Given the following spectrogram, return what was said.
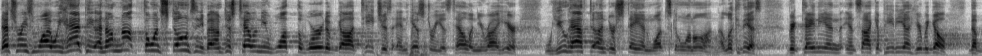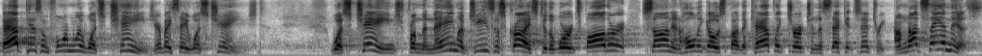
That's the reason why we had people, and I'm not throwing stones at anybody, I'm just telling you what the Word of God teaches, and history is telling you right here. You have to understand what's going on. Now, look at this Britannia Encyclopedia, here we go. The baptism formula was changed. Everybody say, was changed. Was changed from the name of Jesus Christ to the words Father, Son, and Holy Ghost by the Catholic Church in the second century. I'm not saying this.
